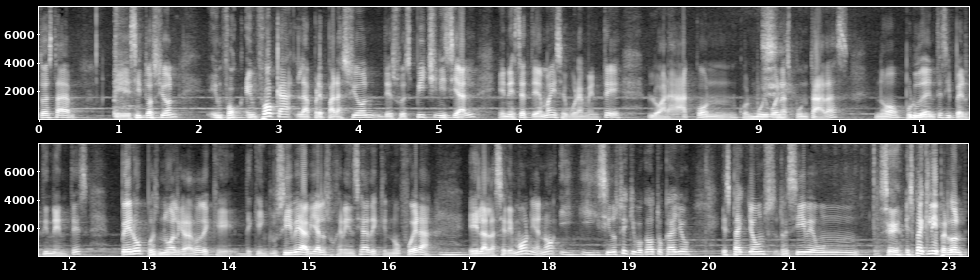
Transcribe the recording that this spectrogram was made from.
toda esta eh, situación, enfoca la preparación de su speech inicial en este tema y seguramente lo hará con, muy buenas puntadas, ¿no? Prudentes y pertinentes, pero pues no al grado de que, de que inclusive había la sugerencia de que no fuera él a la ceremonia, ¿no? Y, si no estoy equivocado, Tocayo, Spike Jones recibe un... Sí. Spike Lee, perdón.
